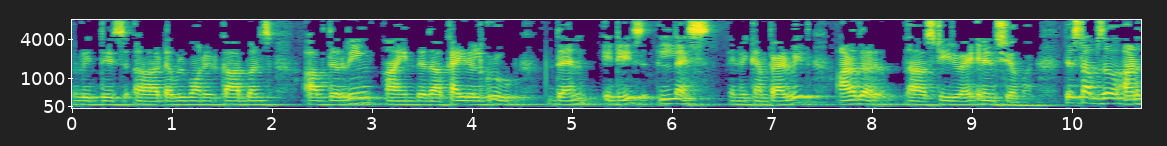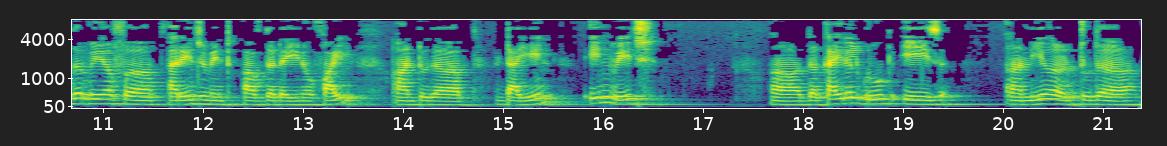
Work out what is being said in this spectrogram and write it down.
with this uh, double bonded carbons of the ring and the chiral group then it is less when we compare with another uh, enantiomer. Just observe another way of uh, arrangement of the dienophile onto the diene in which uh, the chiral group is uh, near to the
